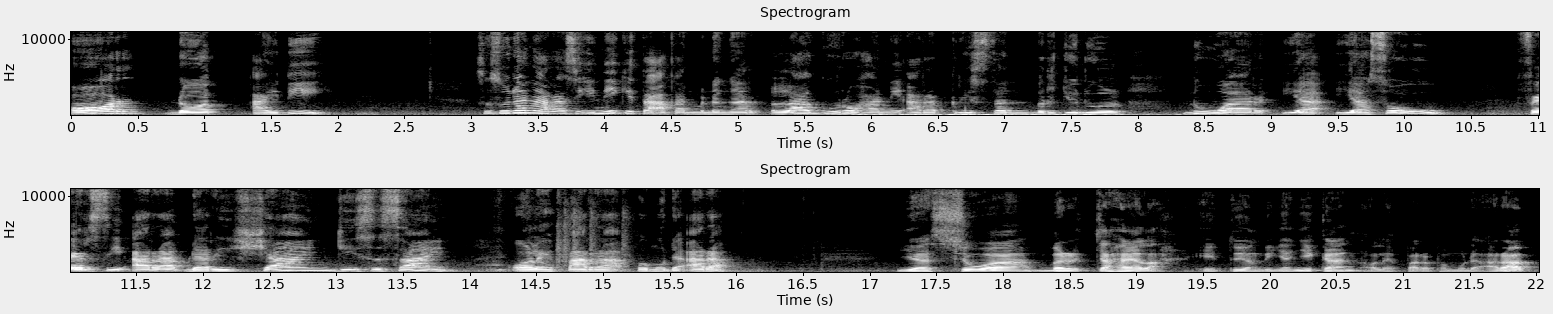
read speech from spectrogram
.or.id. Sesudah narasi ini kita akan mendengar lagu rohani Arab Kristen berjudul Nuar Ya Yasou versi Arab dari Shine Jesus Sign oleh para pemuda Arab. Yesua bercahayalah itu yang dinyanyikan oleh para pemuda Arab.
